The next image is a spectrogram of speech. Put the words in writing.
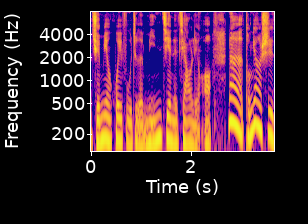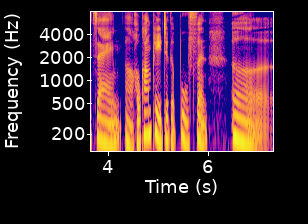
全面恢复这个民间的交流哦。那同样是在呃侯康配这个部分。呃，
